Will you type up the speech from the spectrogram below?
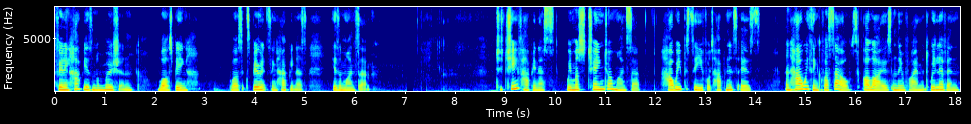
Feeling happy is an emotion, whilst being whilst experiencing happiness is a mindset. To achieve happiness, we must change our mindset, how we perceive what happiness is, and how we think of ourselves, our lives, and the environment we live in.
